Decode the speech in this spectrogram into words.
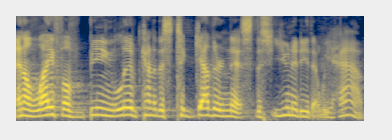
and a life of being lived, kind of this togetherness, this unity that we have.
